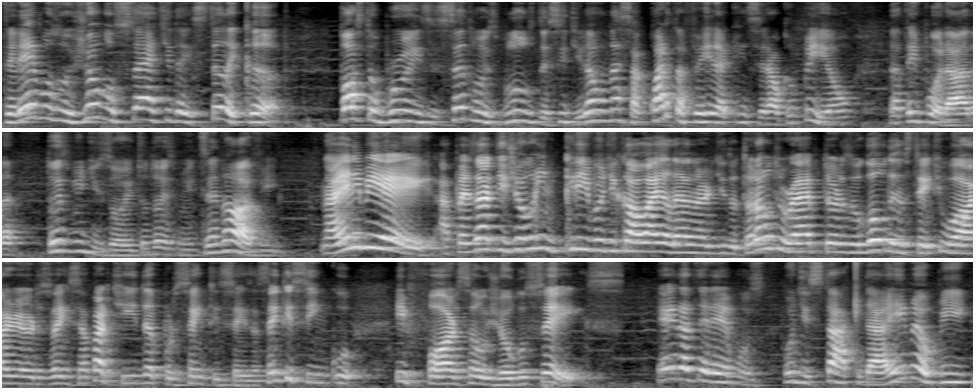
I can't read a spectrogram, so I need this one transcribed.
teremos o jogo 7 da Stanley Cup. Boston Bruins e St. Louis Blues decidirão nessa quarta-feira quem será o campeão da temporada 2018-2019. Na NBA, apesar de jogo incrível de Kawhi Leonard do Toronto Raptors, o Golden State Warriors vence a partida por 106 a 105 e força o jogo 6. E ainda teremos o destaque da MLB,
